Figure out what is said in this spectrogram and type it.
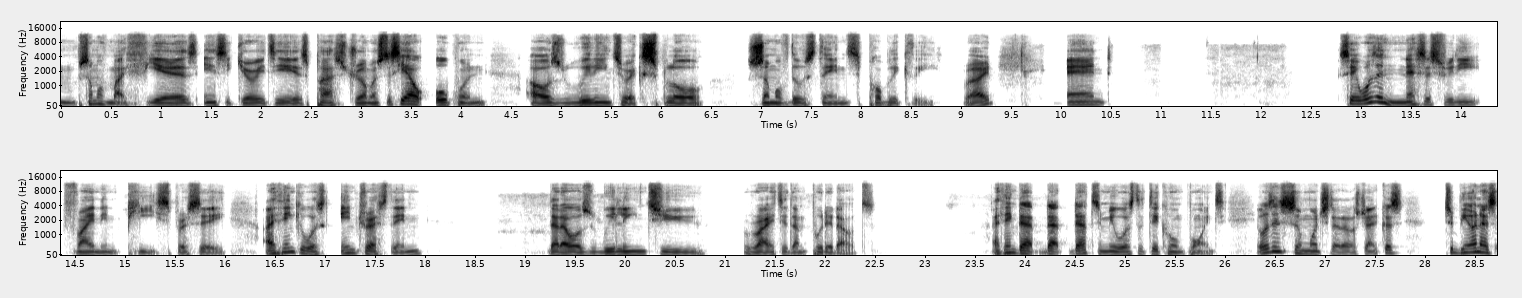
Mm, some of my fears, insecurities, past traumas, to see how open I was willing to explore some of those things publicly, right? And so it wasn't necessarily finding peace per se. I think it was interesting that I was willing to write it and put it out. I think that that that to me was the take home point. It wasn't so much that I was trying because to be honest,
